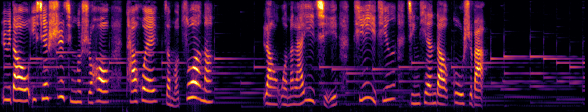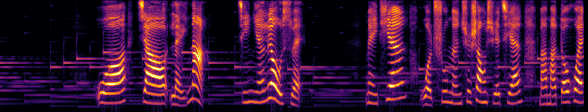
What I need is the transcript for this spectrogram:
遇到一些事情的时候，他会怎么做呢？让我们来一起听一听今天的故事吧。我叫雷娜，今年六岁。每天我出门去上学前，妈妈都会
